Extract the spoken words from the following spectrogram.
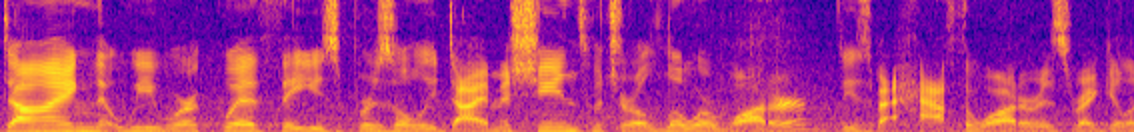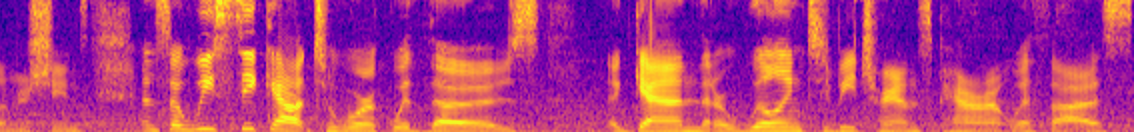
dyeing that we work with, they use Brazzoli dye machines, which are a lower water. These about half the water as regular machines. And so we seek out to work with those again that are willing to be transparent with us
